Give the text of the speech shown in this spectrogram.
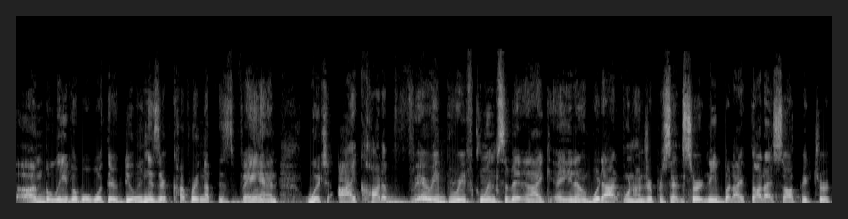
unbelievable. What they're doing is they're covering up this van, which I caught a very brief glimpse of it, and I, you know, without 100% certainty, but I thought I saw a picture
